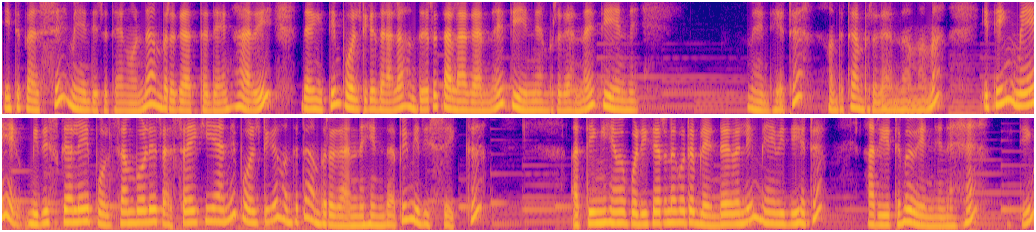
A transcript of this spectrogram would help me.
ඊට පස්සේ මේ දෙට දැන් ඔන්න අඹර ගත්ත දැන් හරි. දැන් ඉතින් පොල් ටික දාලා හොඳට තලා ගන්නයි තියෙන්නේ අඹර ගන්නයි තියෙන්නේ. මේ දිහට හොඳට අඹර ගන්නවා මම. ඉතින් මේ මිරිස් ගලේ පොල් සම්බෝලේ රසයි කියන්නේ පොල් ටික හොඳට අඹර ගන්න හින්දා අපි මිරිස් එක්ක අතින් එහෙම පොඩි කරනකොට බ්ලෙන්ඩර් වලින් මේ විදිහට හරියටම වෙන්නේ නැහැ. ඉතින්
